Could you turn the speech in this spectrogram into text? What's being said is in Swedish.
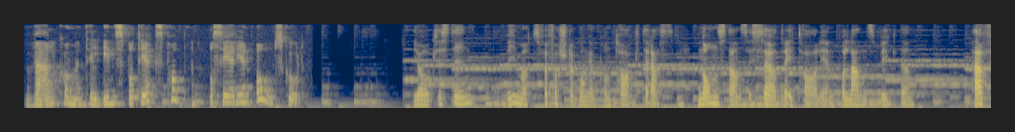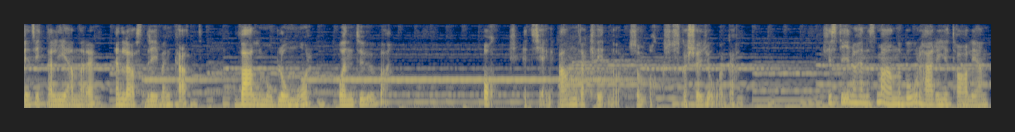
Välkommen till Inspotekspodden och serien Old School. Jag och Kristin, vi möts för första gången på en takterrass någonstans i södra Italien på landsbygden. Här finns italienare, en lösdriven katt, vallmoblommor och en duva. Och ett gäng andra kvinnor som också ska köra yoga. Kristin och hennes man bor här i Italien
